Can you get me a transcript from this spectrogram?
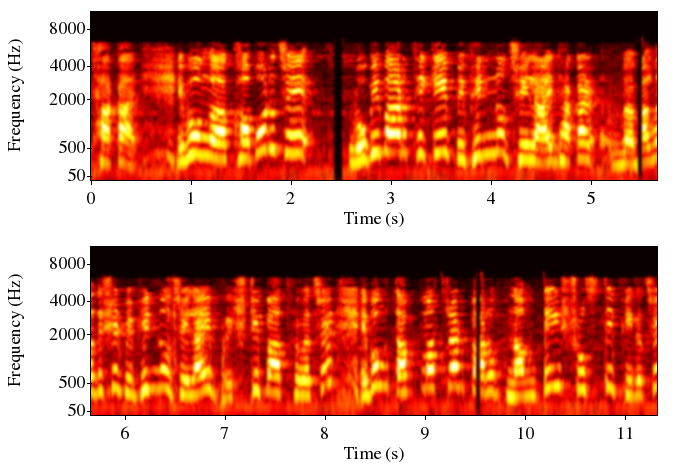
ঢাকায়। এবং খবর যে রবিবার থেকে বিভিন্ন জেলায় ঢাকার, বাংলাদেশের বিভিন্ন জেলায় বৃষ্টিপাত হয়েছে এবং তাপমাত্রার পারদ নামতেই স্বস্তি ফিরেছে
